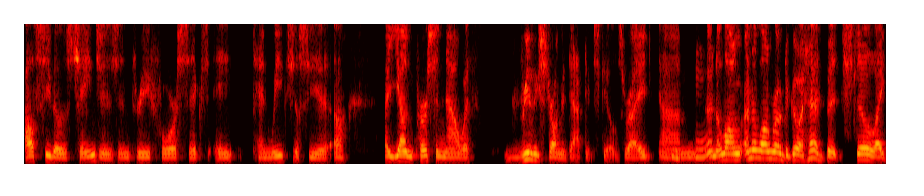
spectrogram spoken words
I'll see those changes in three, four, six, eight, ten weeks. You'll see a, a, a young person now with really strong adaptive skills, right? Um, mm-hmm. And a long and a long road to go ahead, but still, like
